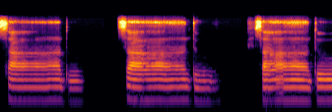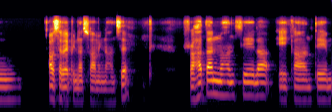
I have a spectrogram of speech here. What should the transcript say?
සාදු සාදු සාදු. අවසරයි පින්නත් ස්වාමීන් වහන්ස. රහතන් වහන්සේලා ඒකාන්තයෙන්ම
